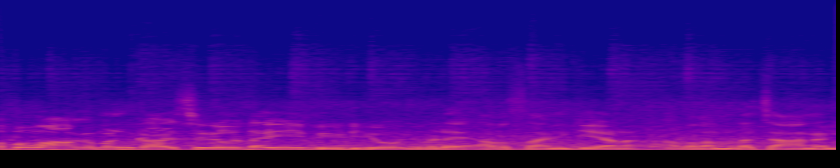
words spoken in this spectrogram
അപ്പോൾ വാഗമൺ കാഴ്ചകളുടെ ഈ വീഡിയോ ഇവിടെ അവസാനിക്കുകയാണ്. അപ്പോൾ നമ്മുടെ ചാനൽ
